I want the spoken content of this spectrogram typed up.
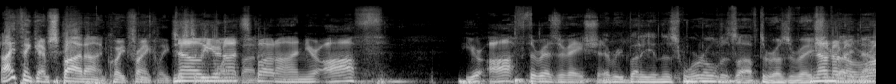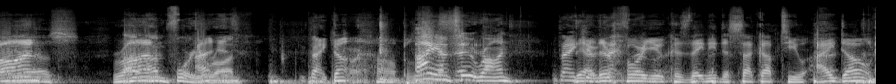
I think I'm spot on, quite frankly. no, you're not spot it. on. You're off. You're off the reservation. Everybody in this world is off the reservation. No, no, right no, Ron. Yes. Ron, I'm for you, Ron. Thank you. Oh, I am too, Ron. Thank yeah, you. They're for you because they need to suck up to you. I don't.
